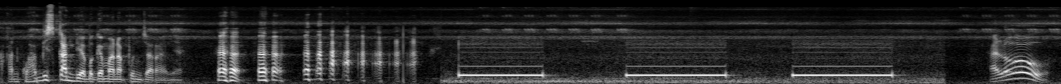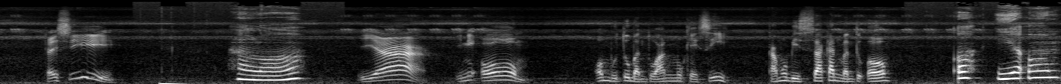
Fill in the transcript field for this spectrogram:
Akan kuhabiskan dia bagaimanapun caranya. Halo, Casey. Halo, Iya, ini Om. Om butuh bantuanmu, Casey. Kamu bisa kan bantu Om? oh iya om.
